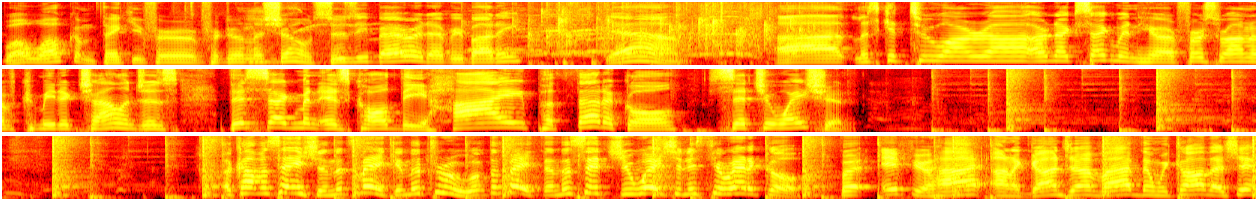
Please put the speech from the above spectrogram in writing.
well, welcome. Thank you for for doing the show, Susie Barrett, everybody. Yeah. Uh, let's get to our uh, our next segment here. Our first round of comedic challenges. This segment is called the hypothetical situation. A conversation that's making the true of the faith and the situation is theoretical. But if you're high on a ganja vibe, then we call that shit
